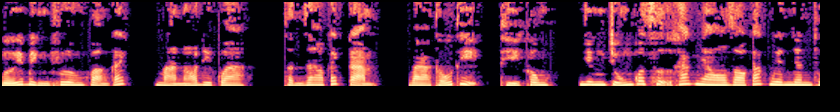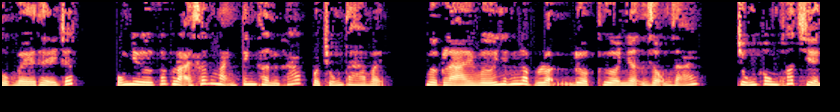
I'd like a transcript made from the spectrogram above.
với bình phương khoảng cách mà nó đi qua, thần giao cách cảm và thấu thị thì không, nhưng chúng có sự khác nhau do các nguyên nhân thuộc về thể chất cũng như các loại sức mạnh tinh thần khác của chúng ta vậy. Ngược lại với những lập luận được thừa nhận rộng rãi, chúng không phát triển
